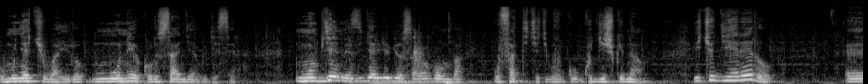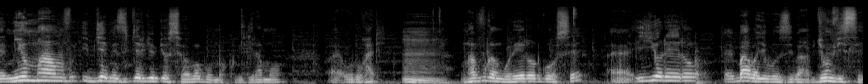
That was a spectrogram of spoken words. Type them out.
umunyacyubahiro mu nteko rusange ya bugesera. Mu byemezo ibyo ari byo byose aba agomba gufata kugishwa inama. Icyo gihe rero eh, niyo mpamvu ibyemezo ibyo ari byo byose baba bagomba kubigiramo uruhare. Nkavuga ngo rero rwose eh, iyo rero eh, ba bayobozi babyumvise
